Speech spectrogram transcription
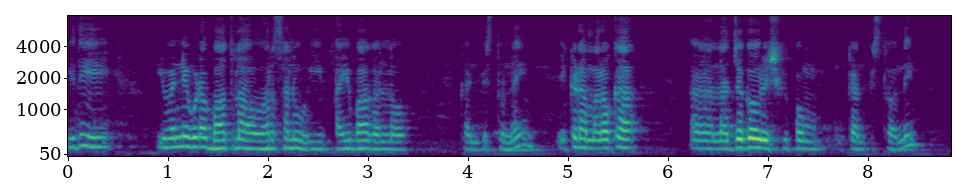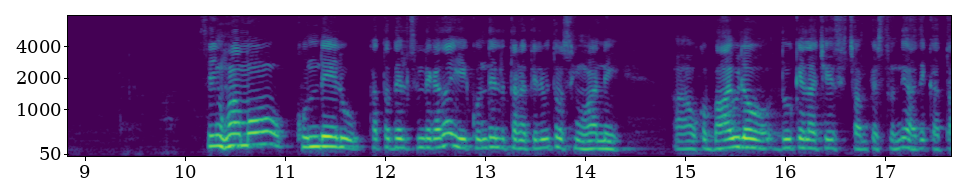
ఇది ఇవన్నీ కూడా బాతుల వరుసలు ఈ పై భాగంలో కనిపిస్తున్నాయి. ఇక్కడ మరొక లజ్జగౌరి శిల్పం కనిపిస్తోంది. సింహము కుందేలు కథ తెలిసిందే కదా? ఈ కుందేలు తన తెలివితో సింహాన్ని ఒక బావిలో దూకేలా చేసి చంపేస్తుంది. అది కథ.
